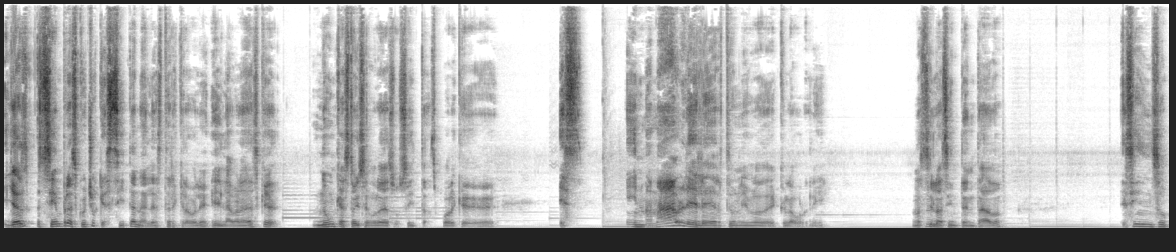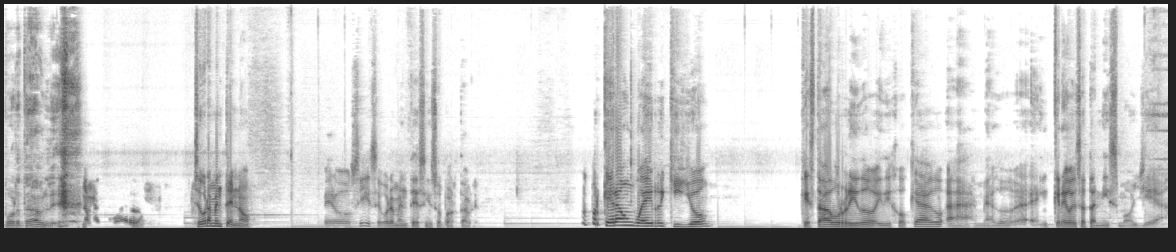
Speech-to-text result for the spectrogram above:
yo siempre escucho que citan a Lester Crowley y la verdad es que nunca estoy seguro de sus citas porque es inmamable leerte un libro de Crowley. No sé si lo has intentado. Es insoportable. No me acuerdo. Seguramente no. Pero sí, seguramente es insoportable. Pues porque era un güey riquillo que estaba aburrido y dijo, ¿qué hago? Ah, me hago, eh, creo el satanismo, yeah.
